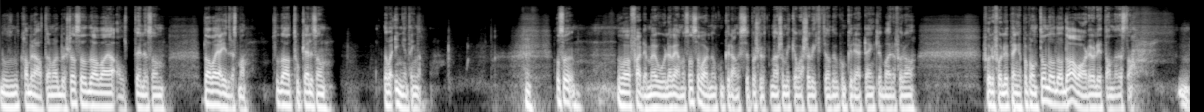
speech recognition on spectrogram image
noen kamerater som hadde bursdag, så da var jeg alltid liksom Da var jeg idrettsmann. Så da tok jeg liksom Det var ingenting, da. Hm. Og så når jeg var ferdig med OL og VM, og sånn, så var det noen konkurranser på slutten der som ikke var så viktig, og du konkurrerte egentlig bare for å, for å få litt penger på kontoen, og da, da var det jo litt annerledes, da. Mm.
